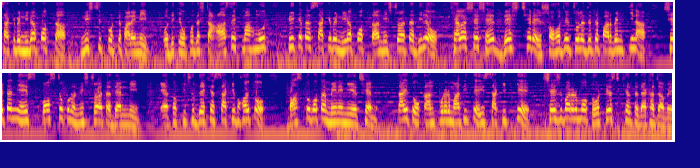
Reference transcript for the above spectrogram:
সাকিবের নিরাপত্তা নিশ্চিত করতে পারেনি। ওদিকে উপদেষ্টা আসিফ মাহমুদ ক্রিকেটার সাকিবের নিরাপত্তা নিশ্চয়তা দিলেও খেলা শেষে দেশ ছেড়ে সহজে চলে যেতে পারবেন কিনা সেটা নিয়ে স্পষ্ট কোনো নিশ্চয়তা দেননি। এত কিছু দেখে সাকিব হয়তো বাস্তবতা মেনে নিয়েছেন। তাই তো কানপুরের মাটিতেই সাকিবকে শেষবারের মতো টেস্ট খেলতে দেখা যাবে।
